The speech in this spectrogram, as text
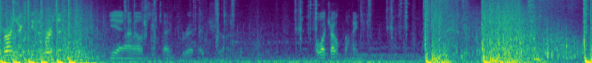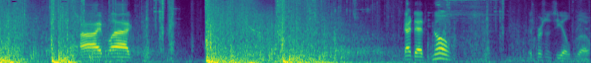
Everyone's seen the person? Yeah, I also tagged for a headshot. Oh, watch out behind you. I'm lagged. Got dead. No! This person's healed though.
